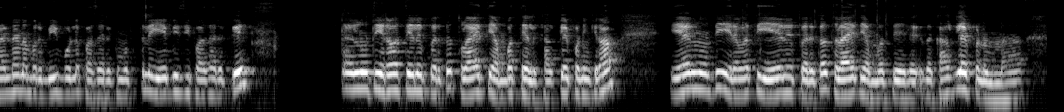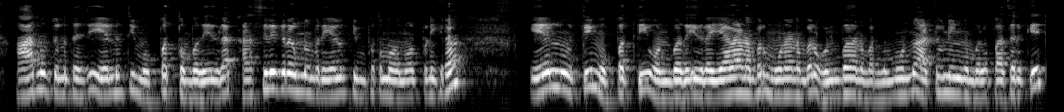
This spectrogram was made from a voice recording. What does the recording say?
ரெண்டாம் நம்பர் பி போலியும் பாஸ் இருக்குது மொத்தத்தில் ஏபிசி பாஸ் இருக்குது எழுநூற்றி இருபத்தேழு பேருக்கு தொள்ளாயிரத்தி ஐம்பத்தேழு கால்குலேட் பண்ணிக்கிறோம். எழுநூற்றி இருபத்தி ஏழு பெருக்கள் தொள்ளாயிரத்தி ஐம்பத்தி ஏழு. இதை கால்குலேட் பண்ணோம்னா ஆறுநூற்றி தொண்ணூத்தஞ்சு எழுநூற்றி முப்பத்தொம்பது. இதில் கடைசியில் இருக்கிற நம்பர் எழுநூற்றி முப்பத்தொம்பது நோட் பண்ணிக்கிறோம். எழுநூற்றி முப்பத்தி ஒன்பது. இதில் ஏழாம் நம்பர் மூணாம் நம்பர் ஒன்பதாம் நம்பர் இந்த மூணு அடுத்த வினிங் நம்பரில் பாஸ் இருக்குது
